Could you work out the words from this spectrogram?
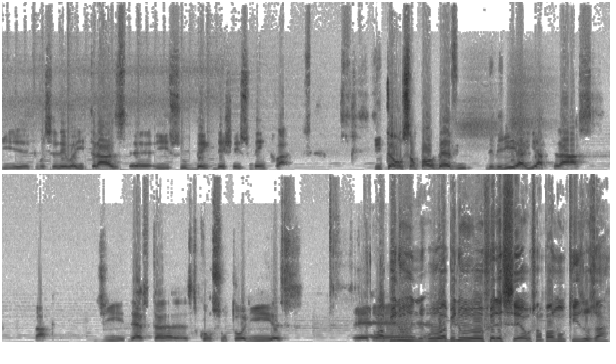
e, que você leu aí traz é, isso bem, deixa isso bem claro. Então, o São Paulo deve, deveria ir atrás de destas consultorias. É... O, Abílio, o Abílio ofereceu, o São Paulo não quis usar.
